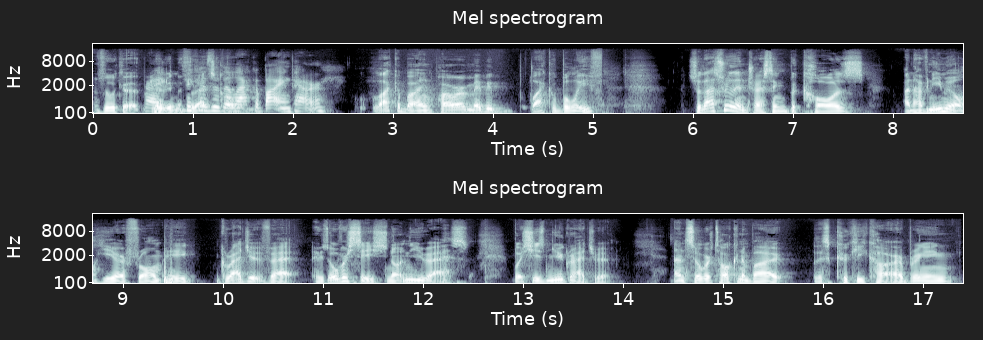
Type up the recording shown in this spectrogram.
If you look at Right. maybe in the Because of the column lack of buying power. lack of buying power, maybe lack of belief. So that's really interesting because, and I have an email here from a graduate vet who's overseas, she's not in the US, but she's a new graduate. And so we're talking about this cookie cutter, bringing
